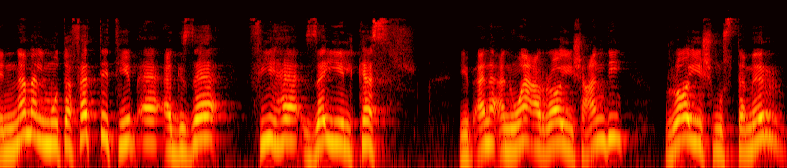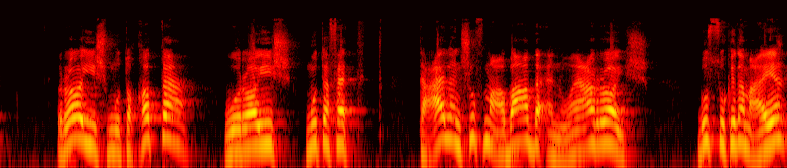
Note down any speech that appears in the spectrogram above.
إنما المتفتت يبقى أجزاء فيها زي الكسر. يبقى أنا أنواع الرايش عندي رايش مستمر رايش متقطع ورايش متفتت. تعال نشوف مع بعض أنواع الرايش. بصوا كده معايا.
